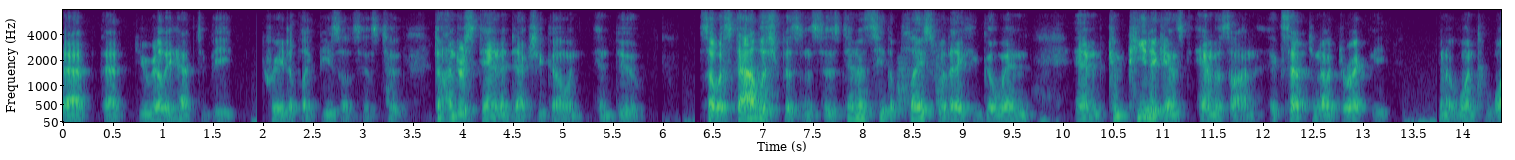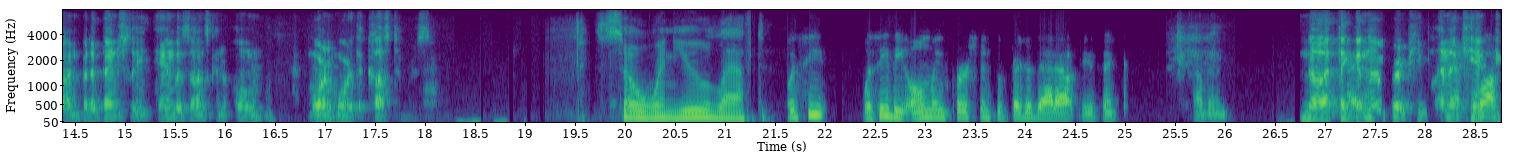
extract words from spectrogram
that that you really have to be creative like Bezos is to to understand and to actually go and, and do. So established businesses didn't see the place where they could go in and compete against Amazon, except you know directly, you know one to one. But eventually, Amazon's going to own more and more of the customers. So when you left, Was he was he the only person who figured that out? Do you think? I mean, No, I think a number of people, and I can't. lost,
